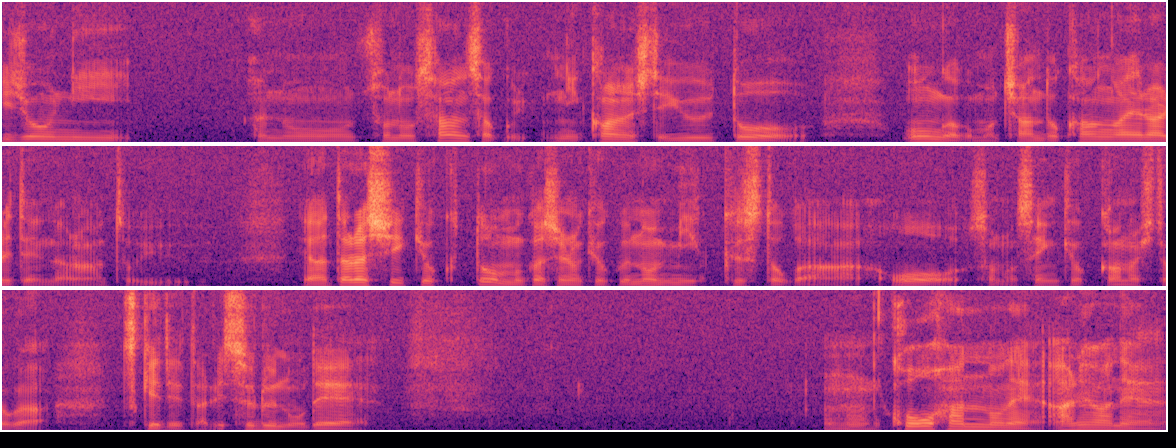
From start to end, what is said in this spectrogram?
非常にあのその3作に関して言うと音楽もちゃんと考えられてんだなという。で新しい曲と昔の曲のミックスとかをその選曲家の人がつけてたりするので、うん、後半のねあれはね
